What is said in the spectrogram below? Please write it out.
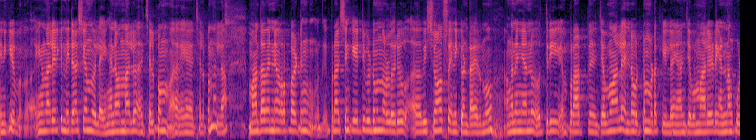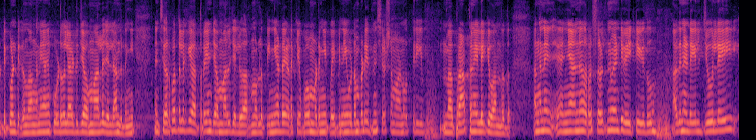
എനിക്ക് എന്നാലും എനിക്ക് നിരാശയൊന്നുമില്ല. എങ്ങനെ വന്നാലും ചിലപ്പം ചിലപ്പം എന്നല്ല. മാതാവ് എന്നെ ഉറപ്പായിട്ടും ഇപ്രാവശ്യം കയറ്റിവിടും എന്നുള്ളൊരു ആ, വിശ്വാസം എനിക്കുണ്ടായിരുന്നു. അങ്ങനെ ഞാൻ ഒത്തിരി പ്രാർത്ഥന ജപമാല എന്നെ ഒട്ടും മുടക്കിയില്ല. ഞാൻ ജപമാലയുടെ എണ്ണം കൂട്ടിക്കൊണ്ടിരുന്നു. അങ്ങനെ ഞാൻ കൂടുതലായിട്ട് ജപമാല ചെല്ലാൻ തുടങ്ങി. ഞാൻ ചെറുപ്പത്തിലൊക്കെ അത്രയും ജപമാല ചെല്ലുമായിരുന്നുള്ളൂ പിന്നീട് ഇടയ്ക്കപ്പോൾ മുടങ്ങിപ്പോയി. പിന്നെ ഉടമ്പടി ഇതിന് ശേഷമാണ് ഒത്തിരി പ്രാർത്ഥനയിലേക്ക് വന്നത്. അങ്ങനെ ഞാൻ റിസൾട്ടിന് വേണ്ടി വെയിറ്റ് ചെയ്തു. അതിനിടയിൽ ജൂലൈ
